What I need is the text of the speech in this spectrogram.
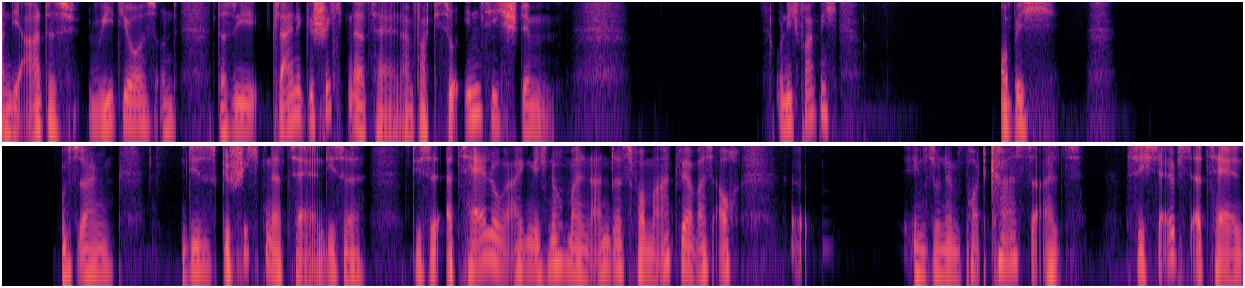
an die Art des Videos und dass sie kleine Geschichten erzählen, einfach die so in sich stimmen. Und ich frage mich, ob ich, um zu sagen, dieses Geschichten erzählen, diese, diese Erzählung eigentlich nochmal ein anderes Format wäre, was auch äh, in so einem Podcast als sich selbst erzählen,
